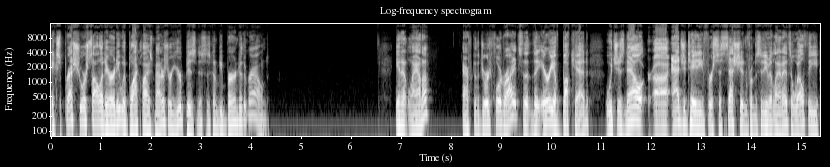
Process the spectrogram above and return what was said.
Express your solidarity with Black Lives Matters, or your business is going to be burned to the ground. In Atlanta, after the George Floyd riots, the, the area of Buckhead which is now uh, agitating for secession from the city of Atlanta. It's a wealthy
